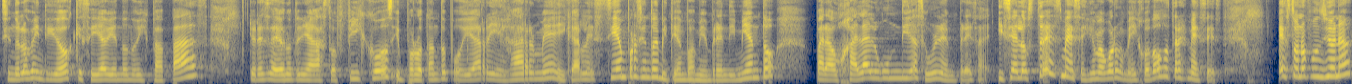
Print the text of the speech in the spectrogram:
sino a los 22 que seguía viendo a mis papás, que gracias a Dios no tenía gastos fijos y por lo tanto podía arriesgarme, dedicarle 100% de mi tiempo a mi emprendimiento para ojalá algún día ser una empresa. Y si a los tres meses, yo me acuerdo que me dijo dos o tres meses, esto no funciona,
